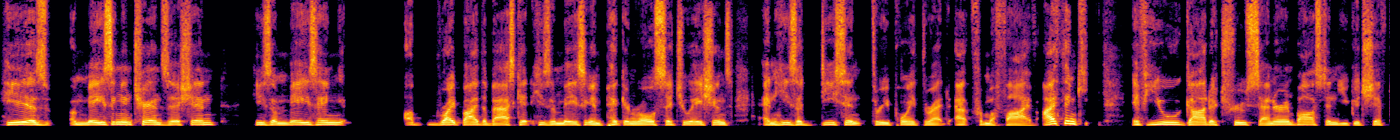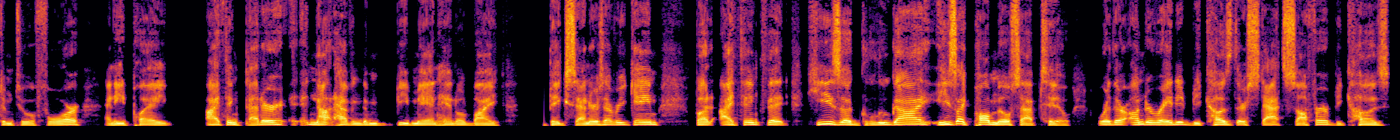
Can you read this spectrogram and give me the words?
he is amazing in transition. He's amazing uh, right by the basket. He's amazing in pick and roll situations, and he's a decent three point threat at, from a five. I think if you got a true center in Boston, you could shift him to a four, and he'd play. I think better, eh, not having to be manhandled by big centers every game, but I think that he's a glue guy. He's like Paul Millsap too, where they're underrated because their stats suffer because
